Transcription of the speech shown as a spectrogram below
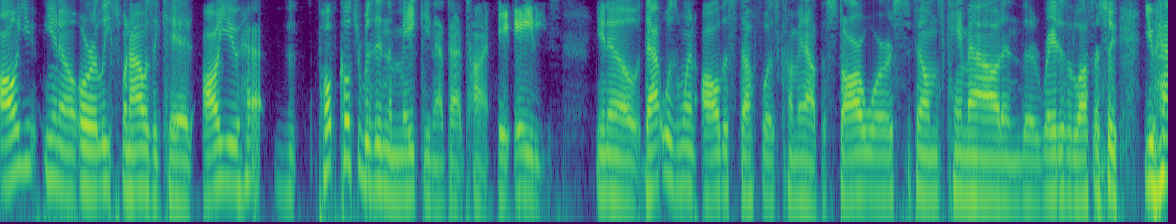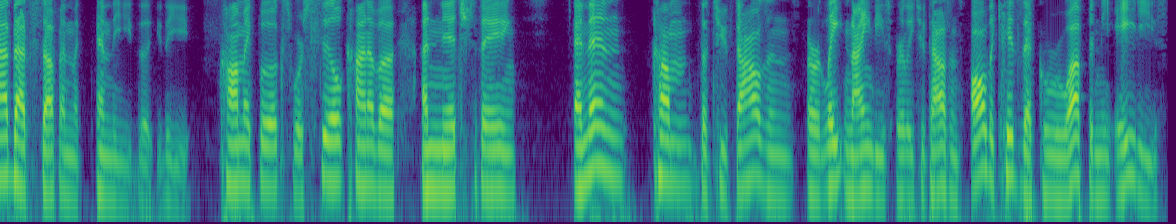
all you, you know, or at least when I was a kid, all you had, pop culture was in the making at that time, the 80s. You know, that was when all the stuff was coming out. The Star Wars films came out, and the Raiders of the Lost Ark. So you had that stuff, and the and the the, the comic books were still kind of a, a niche thing. And then come the 2000s or late 90s, early 2000s, all the kids that grew up in the 80s,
